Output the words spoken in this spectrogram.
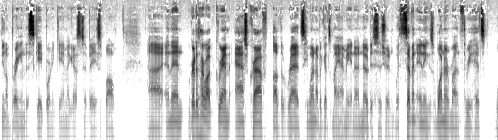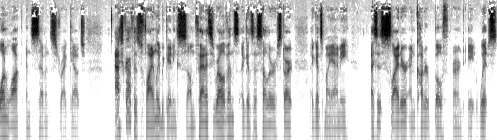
you know, bringing the skateboarding game, I guess, to baseball. Uh, and then we're going to talk about Graham Ashcraft of the Reds. He went up against Miami in a no decision with seven innings, one run, three hits, one walk, and seven strikeouts. Ashcraft is finally regaining some fantasy relevance against a stellar start against Miami, as his slider and cutter both earned eight whiffs.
